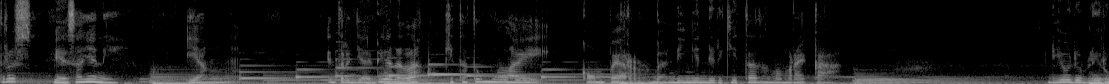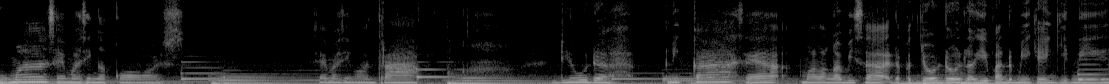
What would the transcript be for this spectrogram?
Terus biasanya nih yang, terjadi adalah kita tuh mulai compare bandingin diri kita sama mereka. Dia udah beli rumah saya masih ngekos. Saya masih ngontrak dia udah nikah saya malah nggak bisa dapet jodoh lagi pandemi kayak gini.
